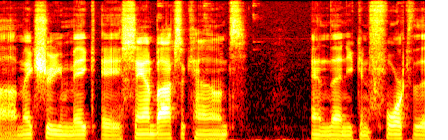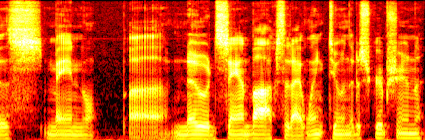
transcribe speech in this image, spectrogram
uh, make sure you make a sandbox account, and then you can fork this main uh, node sandbox that I linked to in the description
